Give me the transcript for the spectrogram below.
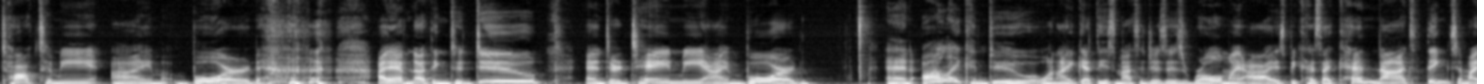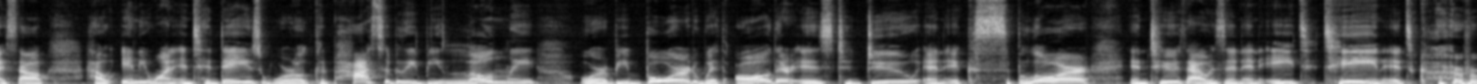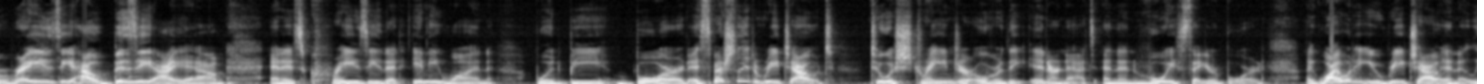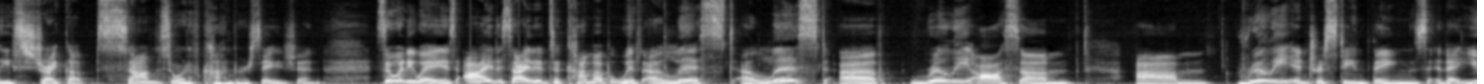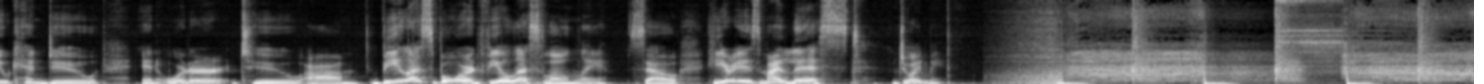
Talk to me, I'm bored. I have nothing to do. Entertain me, I'm bored. And all I can do when I get these messages is roll my eyes because I cannot think to myself how anyone in today's world could possibly be lonely or be bored with all there is to do and explore in 2018. It's crazy how busy I am, and it's crazy that anyone would be bored, especially to reach out to a stranger over the internet and then voice that you're bored. Like, why wouldn't you reach out and at least strike up some sort of conversation? So, anyways, I decided to come up with a list, a list of really awesome, um, really interesting things that you can do in order to um, be less bored, feel less lonely. So, here is my list. Join me.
